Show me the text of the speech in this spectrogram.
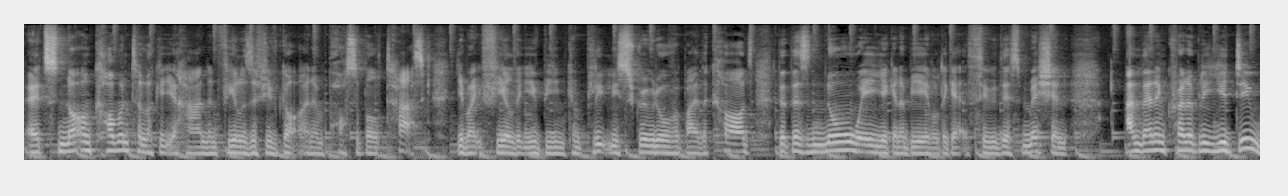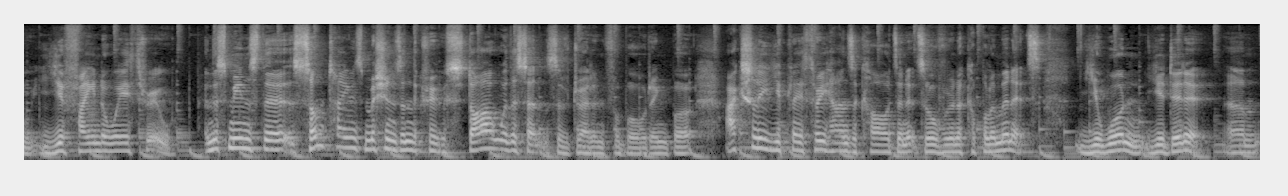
It's not uncommon to look at your hand and feel as if you've got an impossible task. You might feel that you've been completely screwed over by the cards, that there's no way you're going to be able to get through this mission. And then incredibly you do, you find a way through. And this means that sometimes missions in the crew start with a sense of dread and foreboding, but actually you play three hands of cards and it's over in a couple of minutes. You won, you did it. Um,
